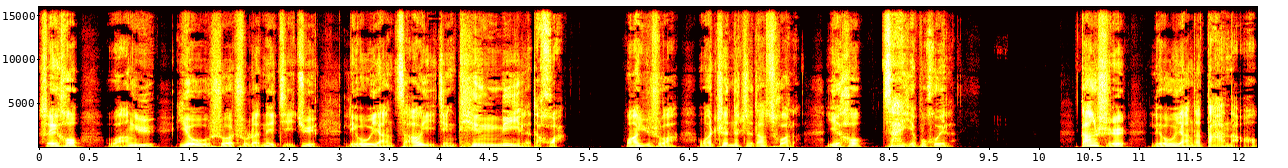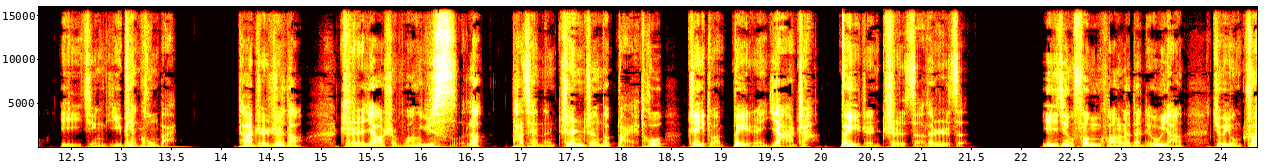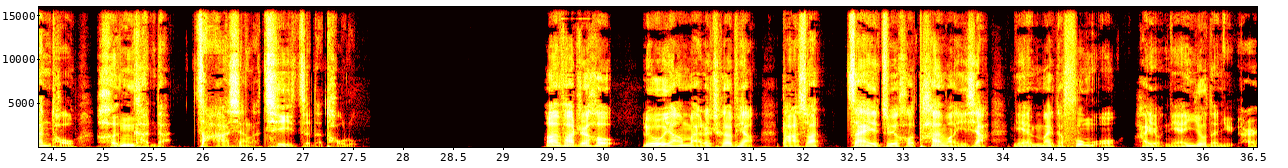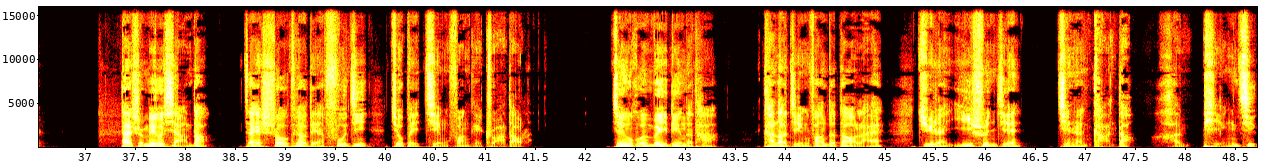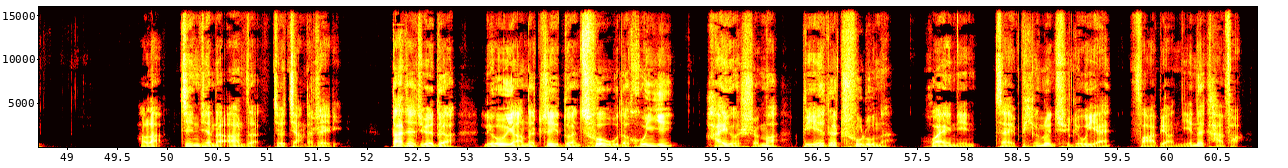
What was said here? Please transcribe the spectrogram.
随后，王玉又说出了那几句刘洋早已经听腻了的话。王玉说：“我真的知道错了，以后再也不会了。”当时，刘洋的大脑已经一片空白，他只知道，只要是王玉死了，他才能真正的摆脱这段被人压榨、被人指责的日子。已经疯狂了的刘洋，就用砖头狠狠地砸向了妻子的头颅。案发之后，刘洋买了车票，打算再最后探望一下年迈的父母，还有年幼的女儿。但是没有想到，在售票点附近就被警方给抓到了。惊魂未定的他，看到警方的到来，居然一瞬间竟然感到很平静。好了，今天的案子就讲到这里。大家觉得刘洋的这段错误的婚姻还有什么别的出路呢？欢迎您。在评论区留言，发表您的看法。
